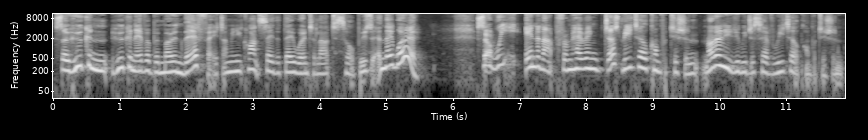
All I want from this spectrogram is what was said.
So who can who can ever bemoan their fate? I mean, you can't say that they weren't allowed to sell booze, and they were. So yeah. we ended up from having just retail competition. Not only do we just have retail competition,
